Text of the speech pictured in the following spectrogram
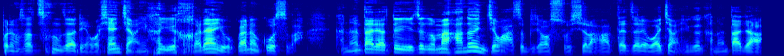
不能说蹭热点，我先讲一个与核弹有关的故事吧。可能大家对于这个曼哈顿计划是比较熟悉了哈，在这里我讲一个可能大家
